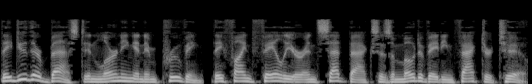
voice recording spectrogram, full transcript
They do their best in learning and improving, they find failure and setbacks as a motivating factor too.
